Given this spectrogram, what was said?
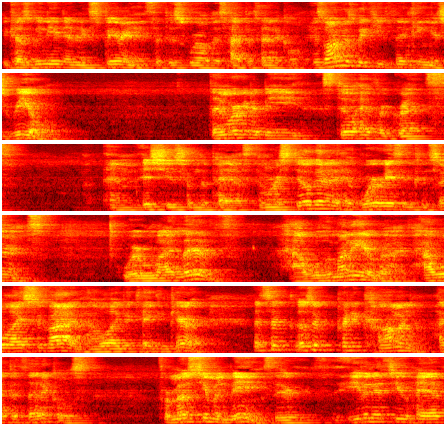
because we need an experience that this world is hypothetical. As long as we keep thinking it's real, then we're going to be still have regrets and issues from the past, and we're still going to have worries and concerns. Where will I live? How will the money arrive? How will I survive? How will I be taken care of? That's a, those are pretty common hypotheticals for most human beings. They're, even if you have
